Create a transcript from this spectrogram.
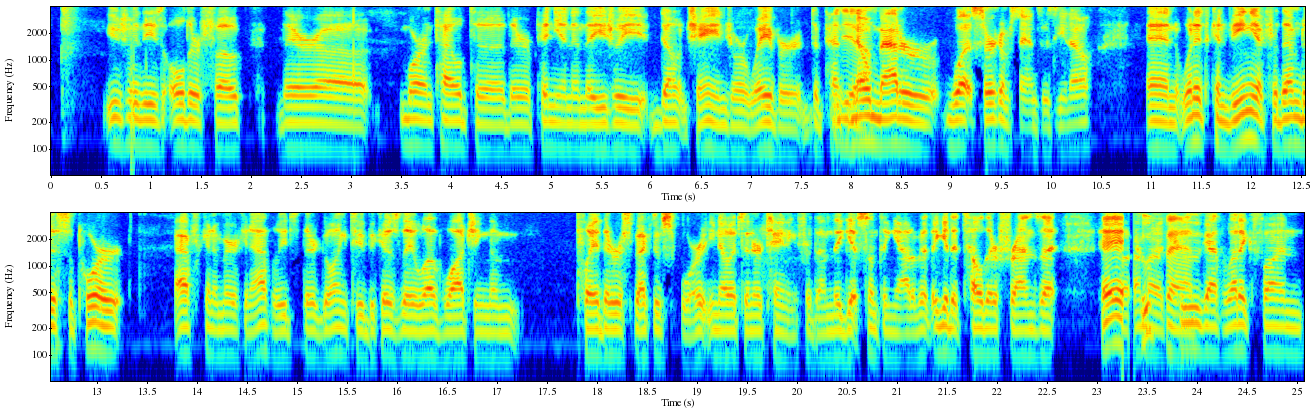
usually these older folk, they're uh more entitled to their opinion and they usually don't change or waver depend Yeah. no matter what circumstances, you know. And when it's convenient for them to support African American athletes, they're going to because they love watching them play their respective sport. You know, it's entertaining for them. They get something out of it. They get to tell their friends that, hey, I'm Coug a fan. Coug Athletic Fund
